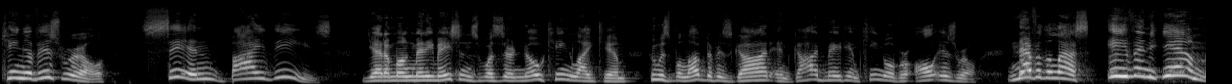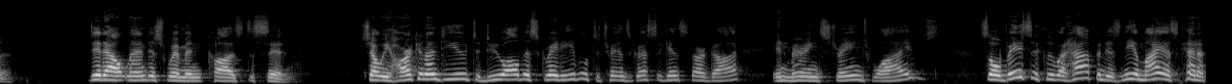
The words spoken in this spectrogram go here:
king of Israel, sin by these? Yet among many nations was there no king like him who was beloved of his God, and God made him king over all Israel. Nevertheless, even him did outlandish women cause to sin. Shall we hearken unto you to do all this great evil, to transgress against our God in marrying strange wives? So basically, what happened is Nehemiah's kind of,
